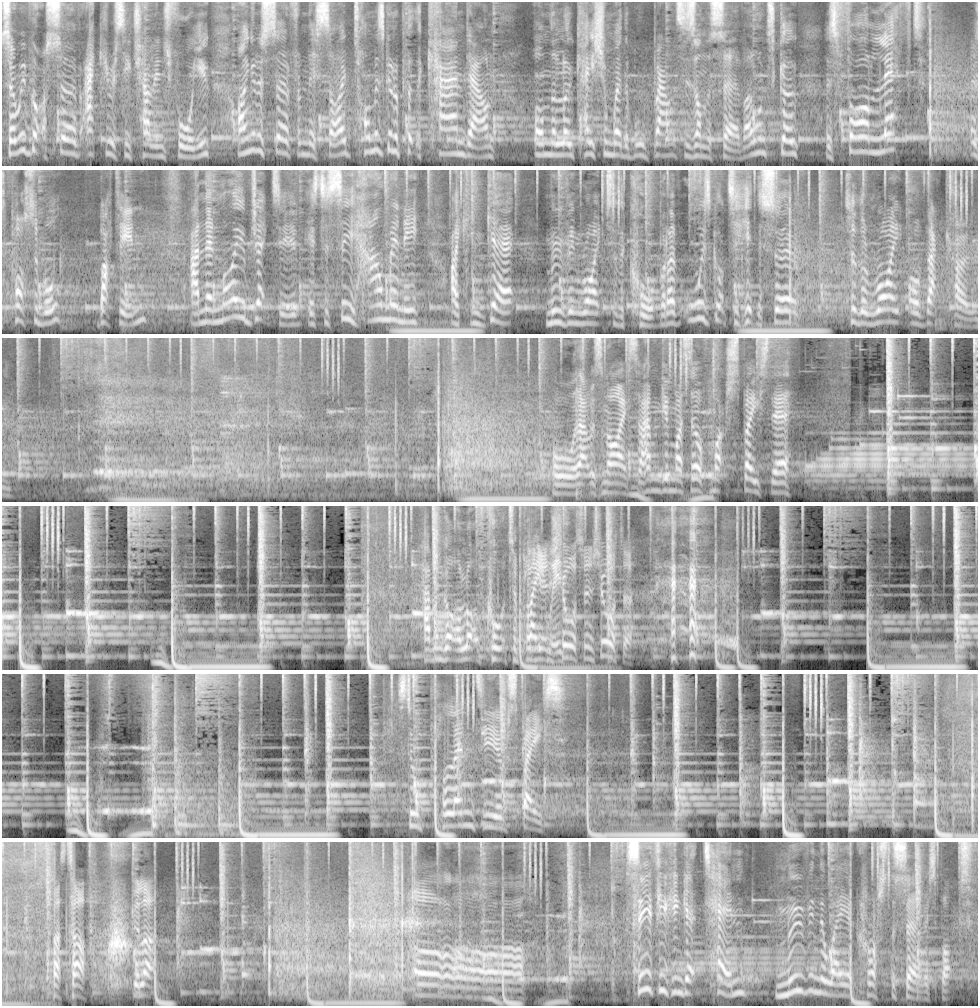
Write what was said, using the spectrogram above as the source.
So we've got a serve accuracy challenge for you. I'm going to serve from this side. Tom is going to put the can down on the location where the ball bounces on the serve. I want to go as far left as possible, but in. And then my objective is to see how many I can get moving right to the court. But I've always got to hit the serve to the right of that cone. Oh, that was nice. I haven't given myself much space there. Haven't got a lot of court to play Getting with. shorter and shorter. Still plenty of space. That's tough. Good luck. Oh. See if you can get 10 moving the way across the service box.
